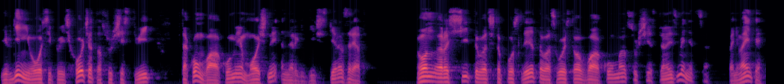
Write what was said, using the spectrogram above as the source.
Евгений Осипович хочет осуществить в таком вакууме мощный энергетический разряд. Он рассчитывает, что после этого свойства вакуума существенно изменятся. Понимаете?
